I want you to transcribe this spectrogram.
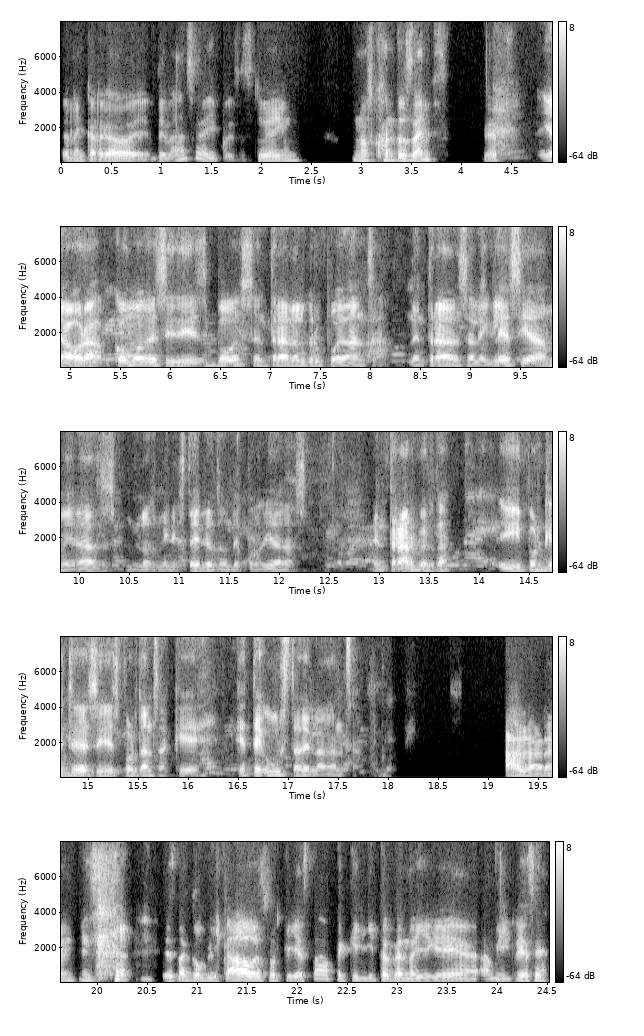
el encargado de, danza y pues estuve ahí unos cuantos años. Y ahora, ¿cómo decidís vos entrar al grupo de danza? ¿Entras a la iglesia? ¿Mirás los ministerios donde podías entrar, verdad? ¿Y por qué te decidís por danza? ¿Qué, qué te gusta de la danza? Ah, la gran, está, complicado, es porque yo estaba pequeñito cuando llegué a, mi iglesia.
